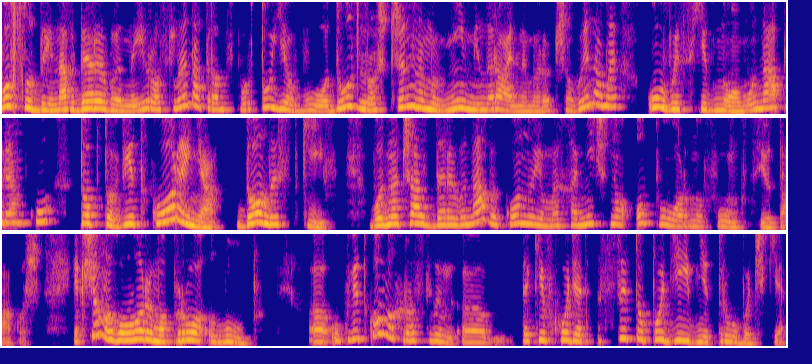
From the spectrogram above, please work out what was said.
По судинах деревини рослина транспортує воду з розчиненими в ній мінеральними речовинами у висхідному напрямку, тобто від кореня до листків. Водночас деревина виконує механічно опорну функцію також. Якщо ми говоримо про луп, е, у квіткових рослин е, такі входять ситоподібні трубочки.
